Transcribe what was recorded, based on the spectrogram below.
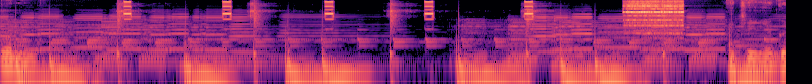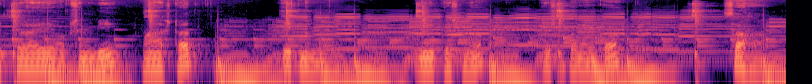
दोन नंबर योग्य उत्तर आहे ऑप्शन बी, महाराष्ट्रात एक नंबर। बी प्रश्न प्रश्न क्रमांक सहा.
